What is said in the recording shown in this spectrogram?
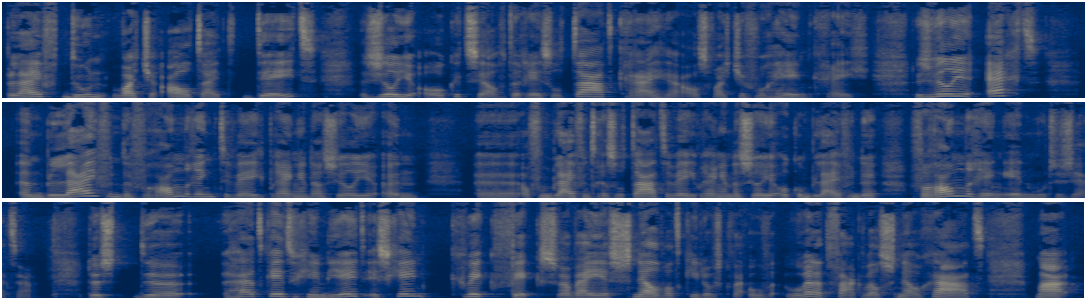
blijft doen wat je altijd deed, zul je ook hetzelfde resultaat krijgen als wat je voorheen kreeg. Dus wil je echt een blijvende verandering teweeg brengen, dan zul je een, uh, of een blijvend resultaat teweeg brengen, dan zul je ook een blijvende verandering in moeten zetten. Dus de, het ketogeen dieet is geen quick fix, waarbij je snel wat kilo's kwijt, hoewel het vaak wel snel gaat, maar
